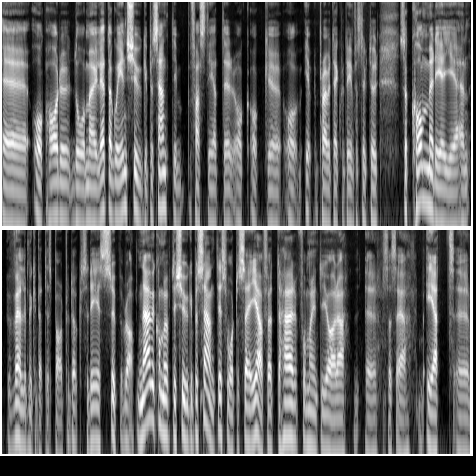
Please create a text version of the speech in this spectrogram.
Eh, och har du då möjlighet att gå in 20% i fastigheter och, och, eh, och, private equity infrastruktur så kommer det ge en väldigt mycket bättre sparprodukt. Så det är superbra. När vi kommer upp till 20 det är svårt att säga för att det här får man inte göra eh, så att säga i ett, eh,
